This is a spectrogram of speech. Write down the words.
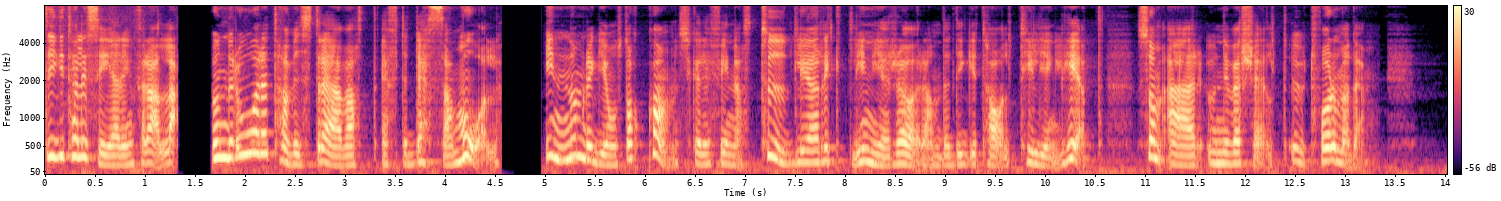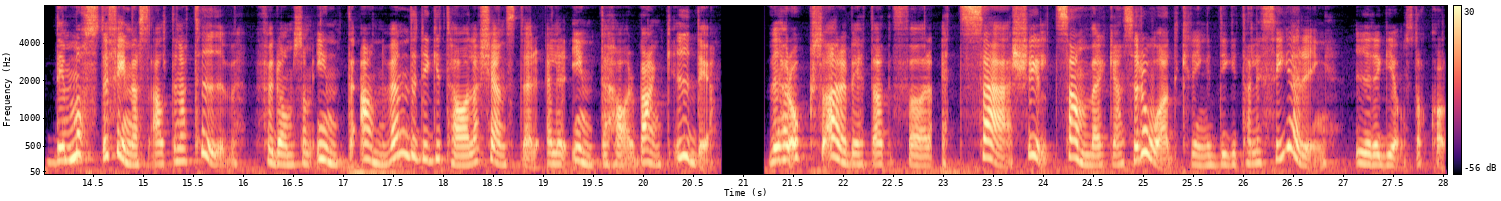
Digitalisering för alla. Under året har vi strävat efter dessa mål. Inom Region Stockholm ska det finnas tydliga riktlinjer rörande digital tillgänglighet som är universellt utformade. Det måste finnas alternativ för de som inte använder digitala tjänster eller inte har bank-id. Vi har också arbetat för ett särskilt samverkansråd kring digitalisering i Region Stockholm.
